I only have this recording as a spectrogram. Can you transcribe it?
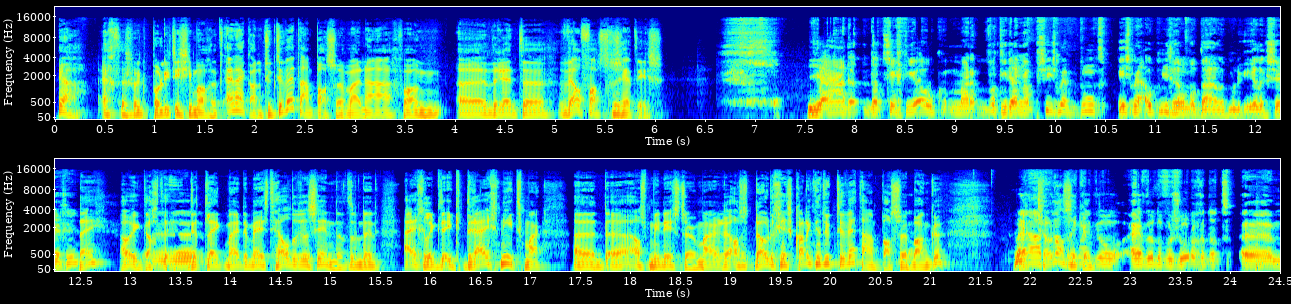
Ja, echt een soort politici mogen het. En hij kan natuurlijk de wet aanpassen, waarna gewoon de rente wel vastgezet is. Ja, dat, dat zegt hij ook. Maar wat hij daar nou precies mee bedoelt, is mij ook niet helemaal duidelijk, moet ik eerlijk zeggen. Nee? Oh, ik dacht, uh, dit leek mij de meest heldere zin. Dat, eigenlijk, ik dreig niet maar, uh, als minister. Maar als het nodig is, kan ik natuurlijk de wet aanpassen, banken. Nou ja, Zo ik wil, hij wil ervoor zorgen dat uh,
